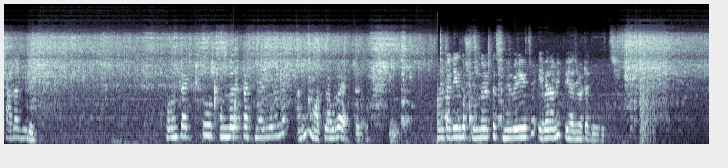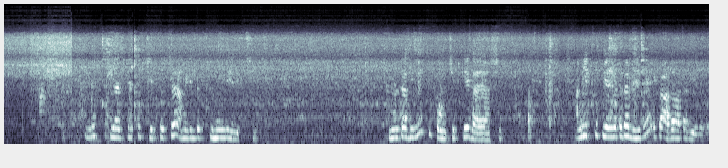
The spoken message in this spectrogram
সাদা জিরে। ফোড়নটা একটু সুন্দর একটা স্মেল বেরোলে আমি মশলাগুলো অ্যাড করব ফোড়নটা দিয়ে কিন্তু সুন্দর একটা স্মেল বেরিয়ে গেছে, এবার আমি পেঁয়াজ বাটা দিয়ে দিচ্ছি। পেঁয়াজটা একটু ঠিক করছে, আমি কিন্তু নুন দিয়ে দিচ্ছি। নুনটা দিলে একটু কম ছিটকে গায়ে আসে। আমি একটু পেঁয়াজ বাটাটা ভেজে একটু আদা বাটা দিয়ে দেবো।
